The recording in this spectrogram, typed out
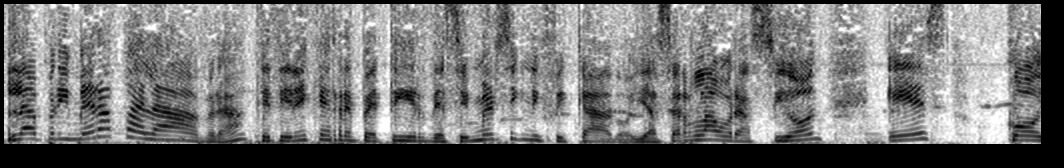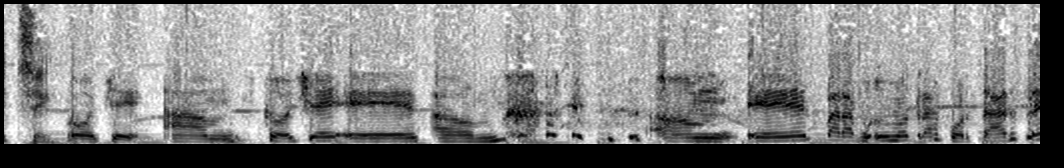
La primera palabra que tienes que repetir, decirme el significado y hacer la oración es coche. Coche, am, coche es, am, am, es para uno transportarse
